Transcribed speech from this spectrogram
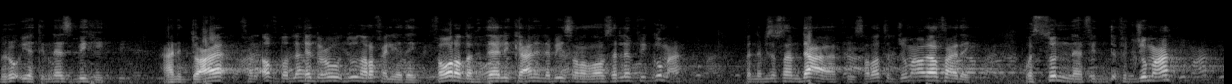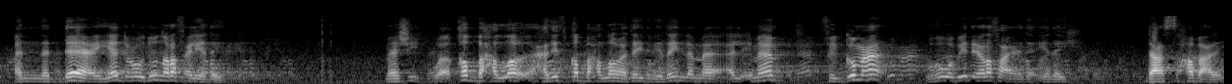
برؤية الناس به عن الدعاء فالأفضل له يدعو دون رفع اليدين. فورد في ذلك عن النبي صلى الله عليه وسلم في الجمعة. فالنبي صلى الله عليه وسلم دعا في صلاة الجمعة ولا يرفع يديه. والسنة في الجمعة أن الداعي يدعو دون رفع اليدين. ماشي؟ وقبح الله حديث قبح الله هاتين اليدين لما الإمام في الجمعة وهو بيدعي رفع يديه. دعا الصحابة عليه.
